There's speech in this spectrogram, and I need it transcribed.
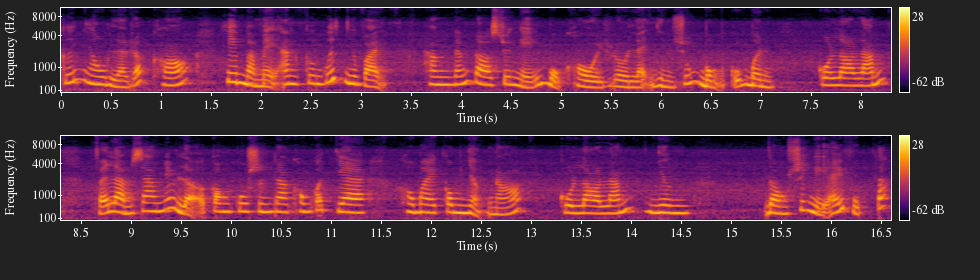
cưới nhau là rất khó Khi mà mẹ anh cương quyết như vậy. Hân đắn đo suy nghĩ một hồi rồi lại nhìn xuống bụng của mình. Cô lo lắm Phải làm sao nếu lỡ con cô sinh ra không có cha Không ai công nhận nó. Cô lo lắm nhưng Đòn suy nghĩ ấy vụt tắt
